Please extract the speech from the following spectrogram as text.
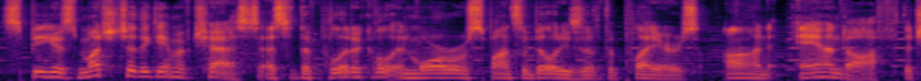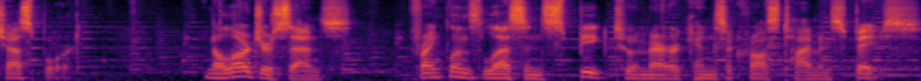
speak as much to the game of chess as to the political and moral responsibilities of the players on and off the chessboard. In a larger sense, Franklin's lessons speak to Americans across time and space.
